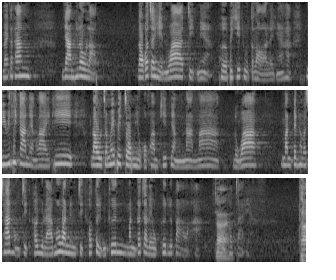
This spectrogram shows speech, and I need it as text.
แม้กระทั่งยามที่เราหลับ เราก็จะเห็นว่าจิตเนี่ยเผลอไปคิดอยู่ตลอดอะไรเงี้ยค่ะ มีวิธีการอย่างไรที่เราจะไม่ไปจมอยู่กับความคิดอย่างนานมาก หรือว่า มันเป็นธรรมชาติของจิตเขาอยู่แล้ว เมื่อวันหนึ่งจิตเขาตื่นขึ้น มันก็จะเร็วขึ้นหรือเปล่าอะค่ะใช่เข้าใจ ถ้า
